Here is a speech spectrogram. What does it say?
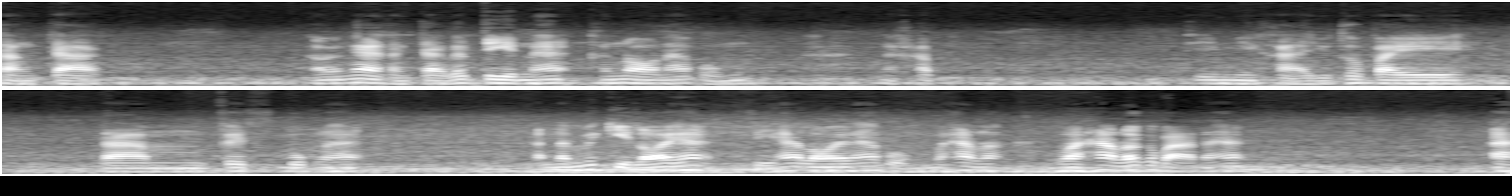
สั่งจากเอาง่ายๆสั่งจากเว็บจีนนะฮะข้างนอกนะครับผมนะครับ ที่มีขายอยู่ทั่วไปตาม Facebook นะฮะอันนั้นไม่กี่ร้อยฮะสี่ห้าร้อยนะครับผมมาห้าร้อยมาห้าร้อยกว่าบาทนะฮะ อะ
